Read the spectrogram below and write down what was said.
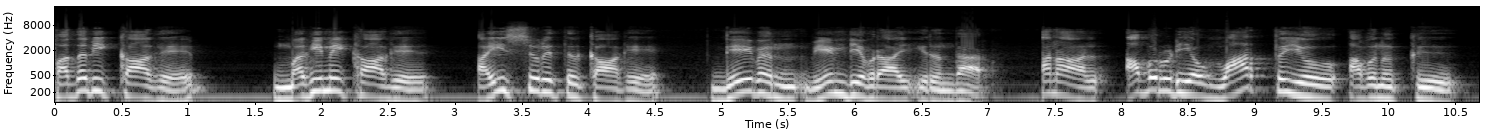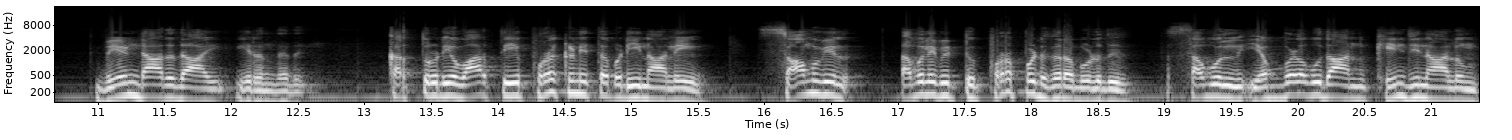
பதவிக்காக மகிமைக்காக ஐஸ்வர்யத்திற்காக தேவன் வேண்டியவராய் இருந்தார். ஆனால் அவருடைய வார்த்தையோ அவனுக்கு வேண்டாததாய் இருந்தது. கர்த்தருடைய வார்த்தையை புறக்கணித்தபடினாலே சாமுவேல் தவளை விட்டு புறப்படுகிற பொழுது சவுல் எவ்வளவுதான் கெஞ்சினாலும்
